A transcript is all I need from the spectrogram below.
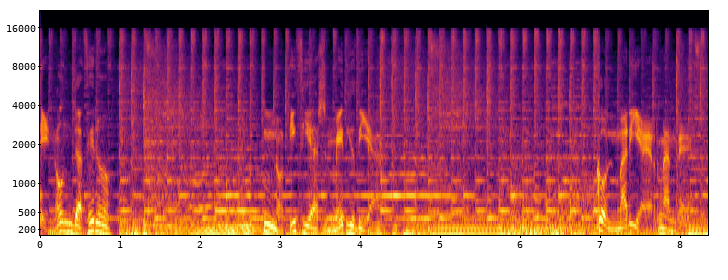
En Onda Cero. Noticias Mediodía. Con María Hernández.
